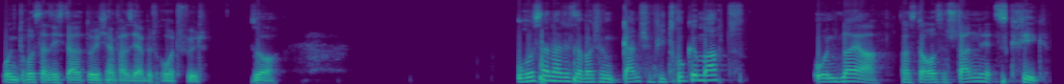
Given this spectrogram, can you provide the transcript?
und Russland sich dadurch einfach sehr bedroht fühlt. So. Russland hat jetzt aber schon ganz schön viel Druck gemacht und naja, was daraus entstanden ist Krieg.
